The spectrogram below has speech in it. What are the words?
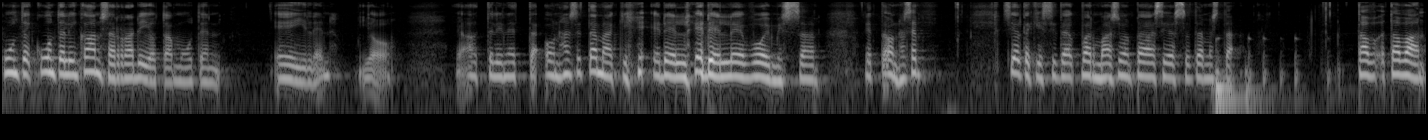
Kuunte, kuuntelin kansanradiota muuten eilen, joo. Ja ajattelin, että onhan se tämäkin edelleen, edelleen voimissaan. Että onhan se, sieltäkin sitä, varmaan se on pääasiassa tämmöistä tavan,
